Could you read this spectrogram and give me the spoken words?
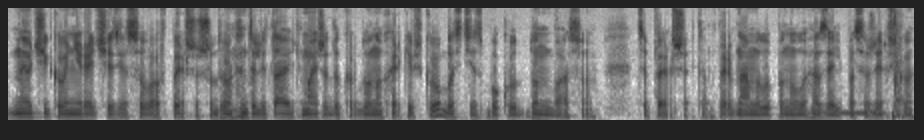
неочікувані речі з'ясував. Перше, що дрони долітають майже до кордону Харківської області з боку Донбасу. Це перше. Там перед нами лупанули газель пасажирську.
